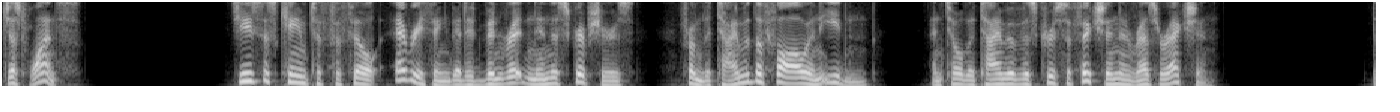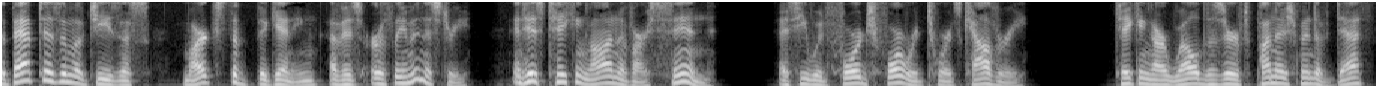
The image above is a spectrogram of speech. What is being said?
just once. Jesus came to fulfill everything that had been written in the Scriptures from the time of the fall in Eden until the time of his crucifixion and resurrection. The baptism of Jesus marks the beginning of his earthly ministry and his taking on of our sin as he would forge forward towards Calvary taking our well deserved punishment of death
